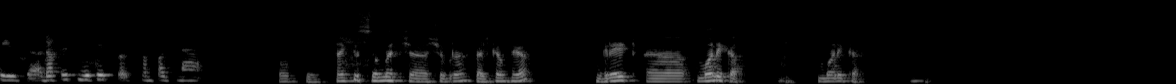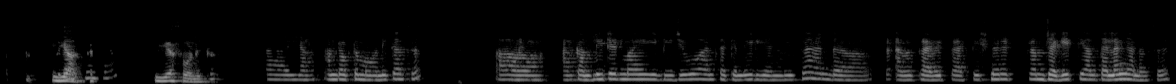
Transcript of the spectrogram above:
says uh, Dr. Smriti Spas from Patna. Okay. Thank you so much, uh, Shubhra. Welcome here. Great. Uh, Monica, Monica. Good Yeah, afternoon, yes, Monica. Uh, yeah, I'm Dr. Monica, sir. Uh, I've completed my DGO and secondary DN visa, and uh, I'm a private practitioner at, from Jagityal, Telangana, sir.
